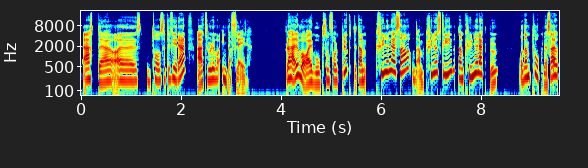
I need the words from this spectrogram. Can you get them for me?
etter uh, 1274. Jeg tror det var enda flere. For dette var ei bok som folk brukte. De kunne lese, de kunne skrive, de kunne rekke den, og de tok med seg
